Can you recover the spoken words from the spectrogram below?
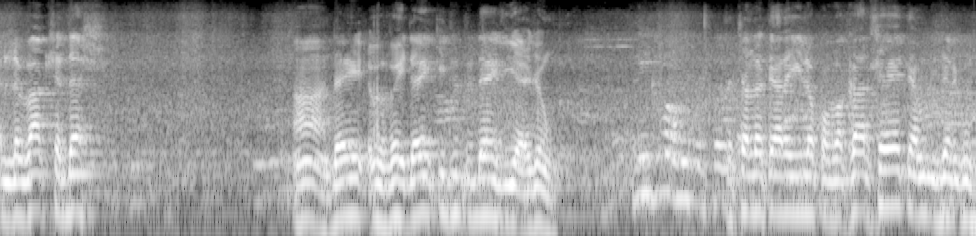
એટલે વાગશે દસ. હા, દહીં, ભાઈ દહીં કીધું તું, દહીં લઈ આવજો મૂકું તો ચાલો ત્યારે એ લોકો વઘારશે ત્યાં હું જરીક હું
